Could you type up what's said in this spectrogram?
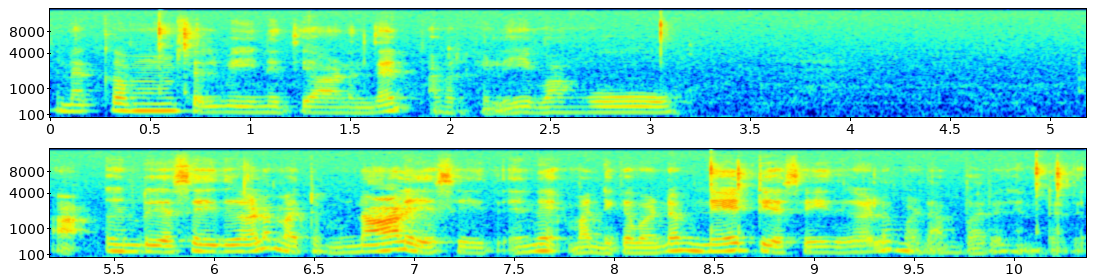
வணக்கம் செல்வி நித்யானந்தன் அவர்களே வாங்கோ. இன்றைய செய்திகளும் மற்றும் நாளைய செய்தி மன்னிக்க வேண்டும் நேற்றைய செய்திகளும் இடம்பெறுகின்றது.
